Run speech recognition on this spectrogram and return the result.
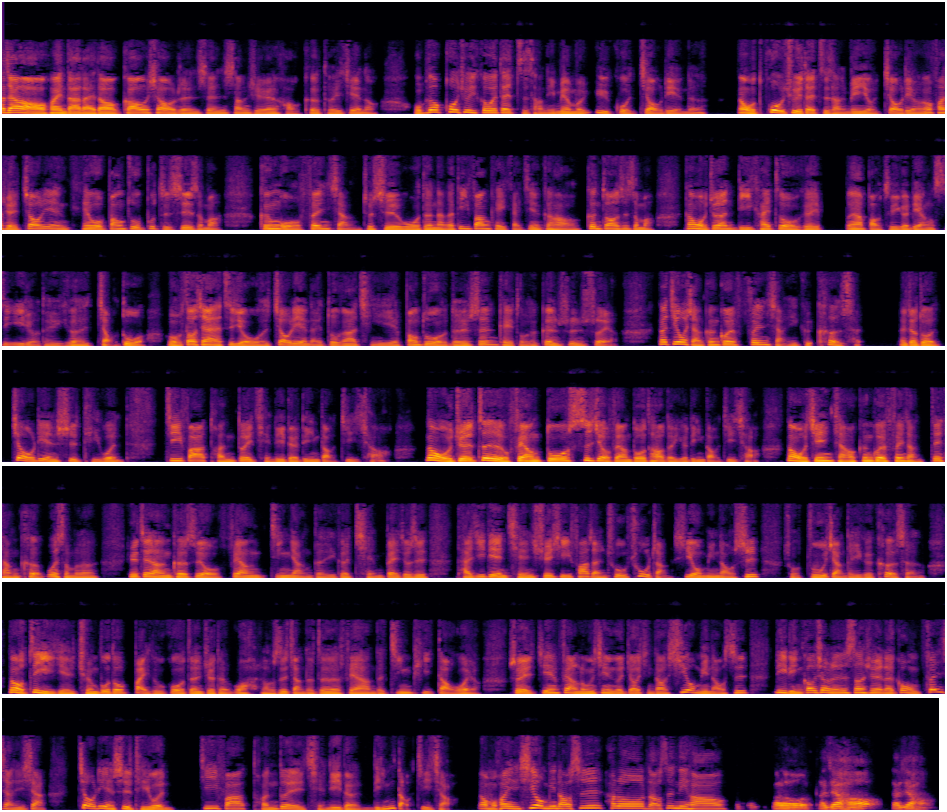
大家好，欢迎大家来到高效人生商学院好课推荐哦。我不知道过去各位在职场里面有没有遇过教练呢？那我过去在职场里面也有教练，然后发觉教练给我帮助不只是什么跟我分享，就是我的哪个地方可以改进的更好，更重要的是什么？当我就算离开之后，我可以跟他保持一个良师益友的一个角度哦。我到现在还是由我的教练来多跟他请益，也帮助我的人生可以走得更顺遂啊。那今天我想跟各位分享一个课程，那叫做教练式提问。激发团队潜力的领导技巧。那我觉得这有非常多，世界有非常多套的一个领导技巧。那我今天想要跟各位分享这堂课，为什么呢？因为这堂课是有非常敬仰的一个前辈，就是台积电前学习发展处处长西永明老师所主讲的一个课程。那我自己也全部都拜读过，真的觉得哇，老师讲的真的非常的精辟到位哦。所以今天非常荣幸能够邀请到西永明老师莅临高效人生商学院来跟我们分享一下教练式提问。激发团队潜力的领导技巧。那我们欢迎西永明老师。Hello，老师你好。Hello，大家好，大家好。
